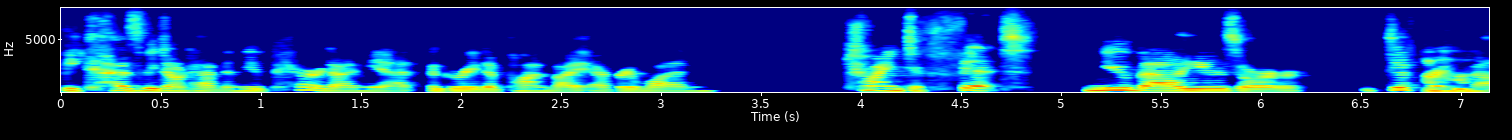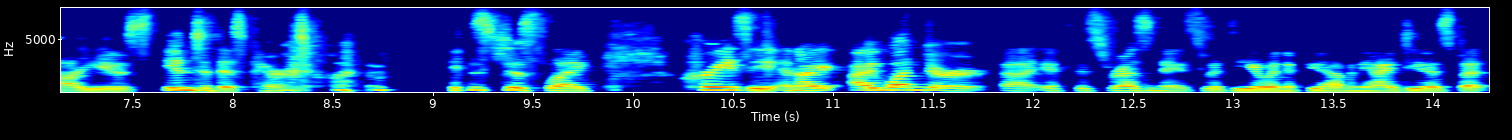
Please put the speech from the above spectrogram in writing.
because we don't have a new paradigm yet agreed upon by everyone trying to fit new values or different uh-huh. values into this paradigm is just like crazy. And I, I wonder uh, if this resonates with you and if you have any ideas, but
